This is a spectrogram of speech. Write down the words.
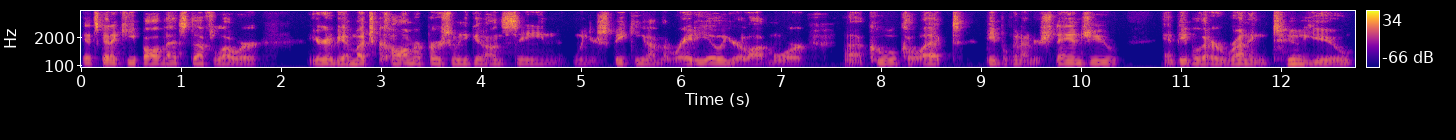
it's going to keep all that stuff lower. You're going to be a much calmer person when you get on scene. When you're speaking on the radio, you're a lot more uh, cool, collect. People can understand you, and people that are running to you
